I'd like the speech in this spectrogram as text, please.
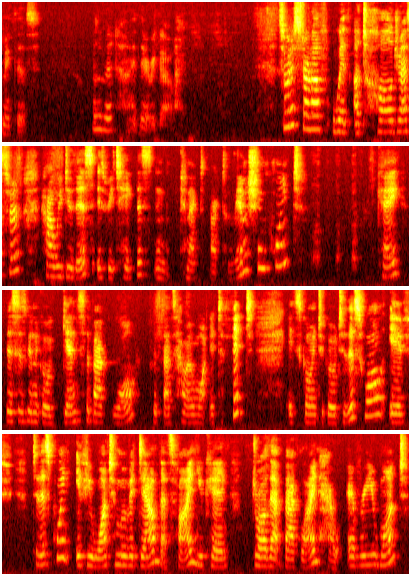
Make this a little bit high. There we go. So we're going to start off with a tall dresser. How we do this is we take this and connect it back to the vanishing point. Okay, this is going to go against the back wall because that's how I want it to fit. It's going to go to this wall. If to this point, if you want to move it down, that's fine. You can draw that back line however you want.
